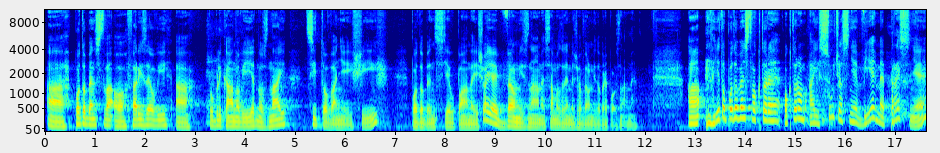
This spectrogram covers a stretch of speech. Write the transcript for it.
a podobenstva o farizeovi a publikánovi jedno z najcitovanejších podobenstiev pána Ježiša. Je veľmi známe, samozrejme, že ho veľmi dobre poznáme. A je to podobenstvo, ktoré, o ktorom aj súčasne vieme presne,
